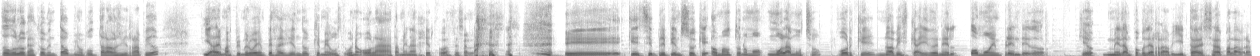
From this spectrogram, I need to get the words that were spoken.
Todo lo que has comentado, me voy a apuntar así rápido. Y además, primero voy a empezar diciendo que me gusta. Bueno, hola también Ángel, o César. eh, que siempre pienso que Homo Autónomo mola mucho porque no habéis caído en el Homo Emprendedor que me da un poco de rabita esa palabra.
